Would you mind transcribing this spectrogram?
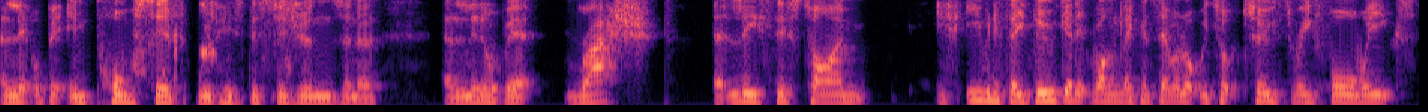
a little bit impulsive with his decisions and a, a little bit rash. At least this time, if, even if they do get it wrong, they can say, well, look, we took two, three, four weeks.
